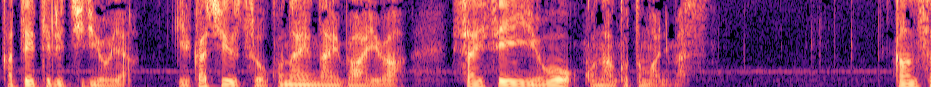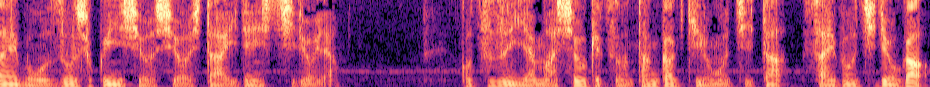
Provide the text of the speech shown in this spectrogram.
カテーテル治療や外科手術を行えない場合は再生医療を行うこともあります。幹細胞増殖因子を使用した遺伝子治療や骨髄や末梢血の単核球を用いた細胞治療が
